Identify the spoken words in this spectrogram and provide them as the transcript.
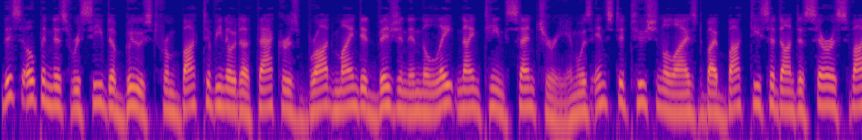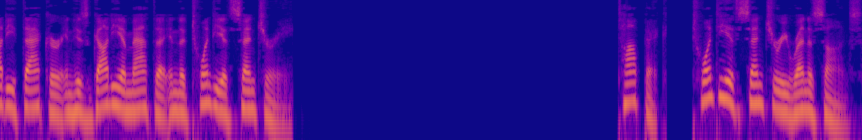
This openness received a boost from Bhaktivinoda Thakur's broad-minded vision in the late 19th century and was institutionalized by Bhaktisiddhanta Sarasvati Thakur in his Gaudiya Matha in the 20th century. 20th century Renaissance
